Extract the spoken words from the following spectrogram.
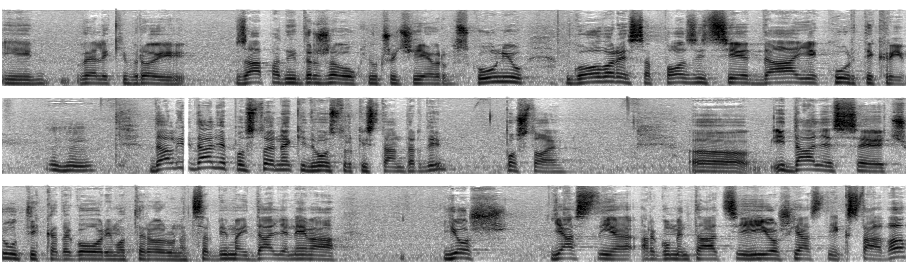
i veliki broj zapadnih država, uključujući i Evropsku uniju, govore sa pozicije da je Kurti kriv. Da li dalje postoje neki dvostruki standardi? Postoje. E, I dalje se čuti kada govorimo o teroru nad Srbima i dalje nema još jasnije argumentacije i još jasnijeg stava,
